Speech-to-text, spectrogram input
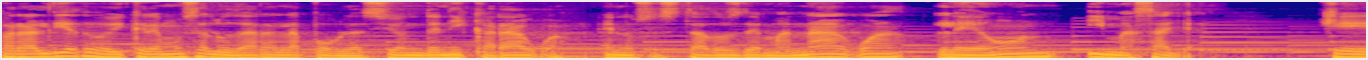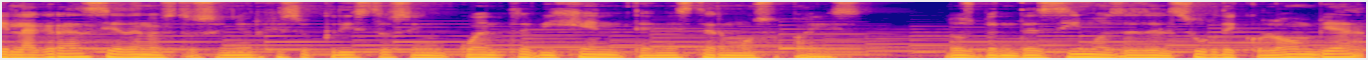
Para el día de hoy queremos saludar a la población de Nicaragua, en los estados de Managua, León y Masaya. Que la gracia de nuestro Señor Jesucristo se encuentre vigente en este hermoso país. Los bendecimos desde el sur de Colombia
